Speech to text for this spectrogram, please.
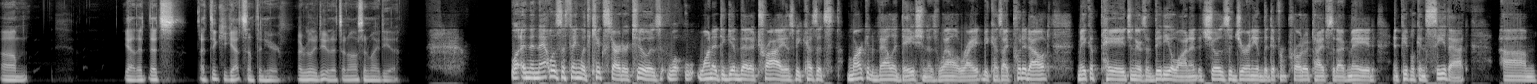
um, yeah, that that's I think you got something here. I really do. That's an awesome idea. Well, and then that was the thing with Kickstarter too. Is what wanted to give that a try is because it's market validation as well, right? Because I put it out, make a page, and there's a video on it. It shows the journey of the different prototypes that I've made, and people can see that. Um,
